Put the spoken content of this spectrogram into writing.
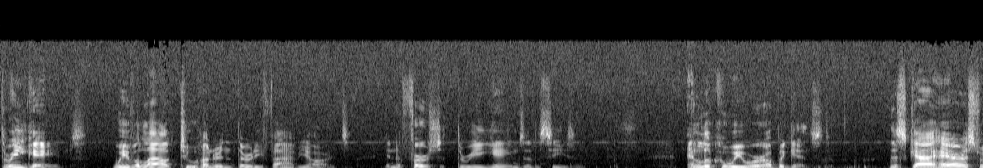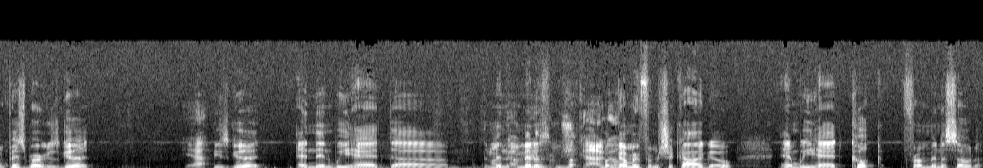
three games, we've allowed 235 yards in the first three games of the season. And look who we were up against. This guy Harris from Pittsburgh is good. Yeah. He's good. And then we had um, the Min- Montgomery Minnes- from? Montgomery from Chicago, and we had Cook from Minnesota.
